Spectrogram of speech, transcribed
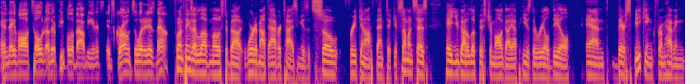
and they've all told other people about me and it's it's grown to what it is now. It's one of the things I love most about word of mouth advertising is it's so freaking authentic. If someone says, "Hey, you got to look this Jamal guy up. He's the real deal." And they're speaking from having,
